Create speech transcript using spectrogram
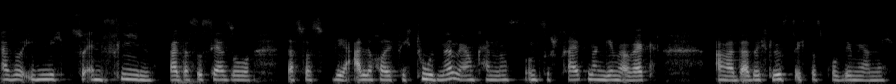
also ihm nicht zu entfliehen, weil das ist ja so das, was wir alle häufig tun. Ne? Wir haben keine Lust, uns zu streiten, dann gehen wir weg. Aber dadurch löst sich das Problem ja nicht.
